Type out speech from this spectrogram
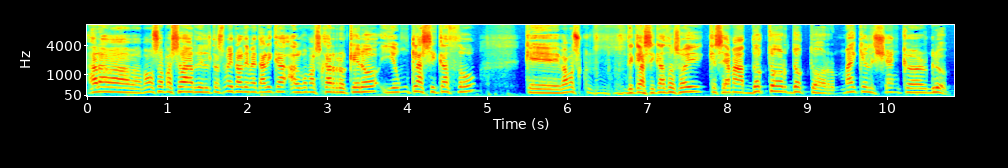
Ahora vamos a pasar del thrash metal de Metallica a algo más hard rockero y un clasicazo que vamos de clasicazos hoy que se llama Doctor Doctor Michael Schenker Group.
